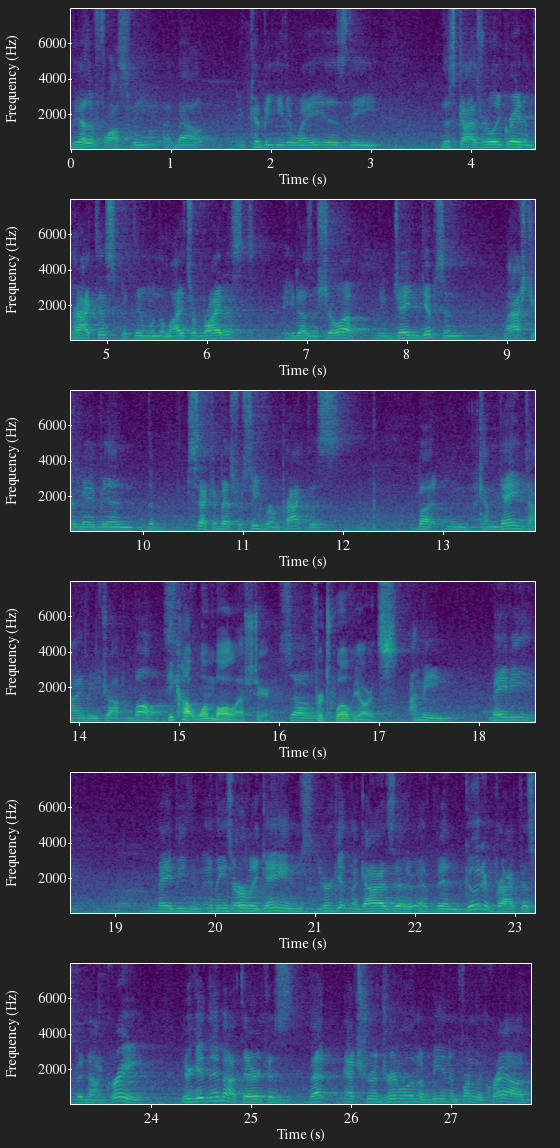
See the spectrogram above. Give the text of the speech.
the other philosophy about it could be either way is the this guy's really great in practice, but then when the lights are brightest, he doesn't show up. I mean, Jayden Gibson last year may have been the second best receiver in practice, but when come game time, he's dropping balls. He caught one ball last year So- for 12 yards. I mean, maybe maybe in these early games, you're getting the guys that have been good in practice but not great. You're getting them out there because that extra adrenaline of being in front of the crowd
